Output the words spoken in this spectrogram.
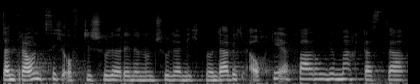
dann trauen sich oft die Schülerinnen und Schüler nicht mehr. Und da habe ich auch die Erfahrung gemacht, dass da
